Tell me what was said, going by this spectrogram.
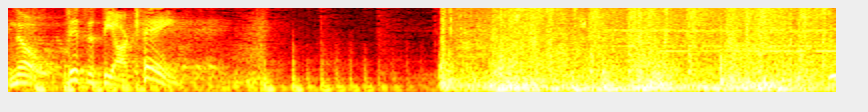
No, this is the arcane. Soon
